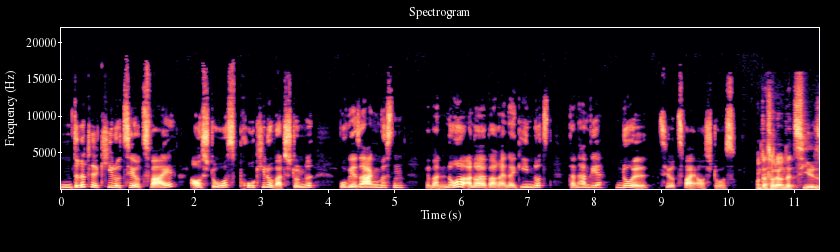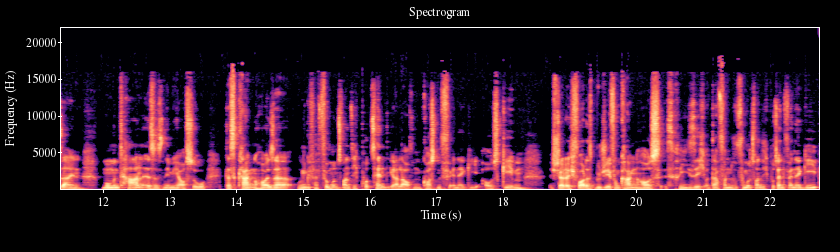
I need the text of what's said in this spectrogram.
ein Drittel Kilo CO2-Ausstoß pro Kilowattstunde, wo wir sagen müssen, wenn man nur erneuerbare Energien nutzt, dann haben wir null CO2-Ausstoß. Und das soll ja unser Ziel sein. Momentan ist es nämlich auch so, dass Krankenhäuser ungefähr 25 Prozent ihrer laufenden Kosten für Energie ausgeben. Stellt euch vor, das Budget vom Krankenhaus ist riesig und davon 25 Prozent für Energie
